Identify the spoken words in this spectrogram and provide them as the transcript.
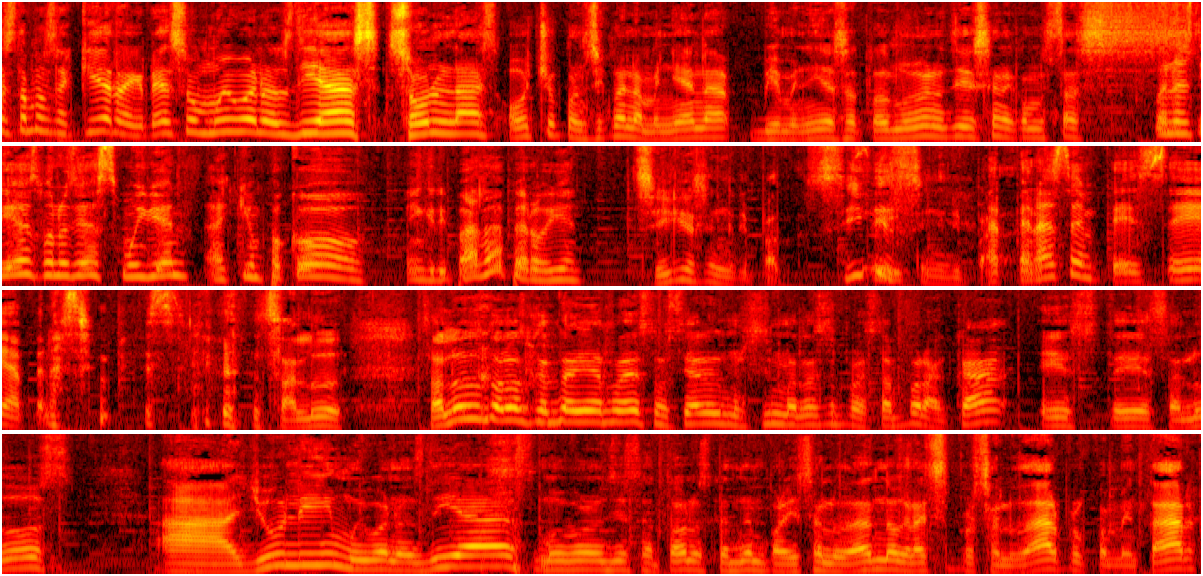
Estamos aquí de regreso. Muy buenos días. Son las 8.5 de la mañana. Bienvenidos a todos. Muy buenos días, Ana. ¿Cómo estás? Buenos días, buenos días, muy bien. Aquí un poco engripada, pero bien. Sigues engripada. Sigues Sí. engripada. Apenas empecé, apenas empecé. Saludos. Saludos a todos los que están ahí en redes sociales. Muchísimas gracias por estar por acá. Este, saludos a Yuli. Muy buenos días. Muy buenos días a todos los que andan por ahí saludando. Gracias por saludar, por comentar.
